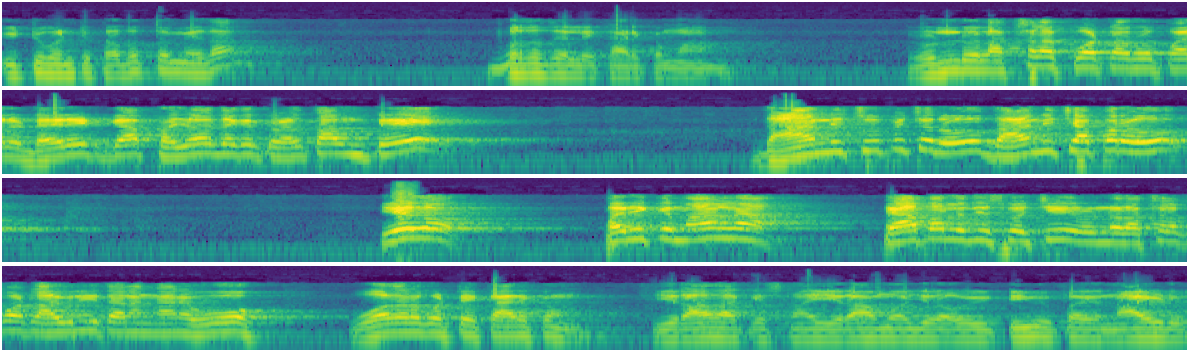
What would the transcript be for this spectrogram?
ఇటువంటి ప్రభుత్వం మీద బురద జల్లే కార్యక్రమం రెండు లక్షల కోట్ల రూపాయలు డైరెక్ట్గా ప్రజల దగ్గరికి వెళ్తా ఉంటే దాన్ని చూపించరు దాన్ని చెప్పరు. ఏదో పనికి మాలిన పేపర్లు తీసుకొచ్చి రెండు లక్షల కోట్ల అవినీతి అనగానే ఓ ఓదరగొట్టే కార్యక్రమం. ఈ రాధాకృష్ణ ఈ రామోజీరావు ఈ టీవీపై నాయుడు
